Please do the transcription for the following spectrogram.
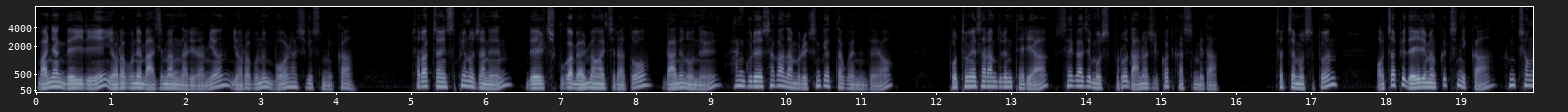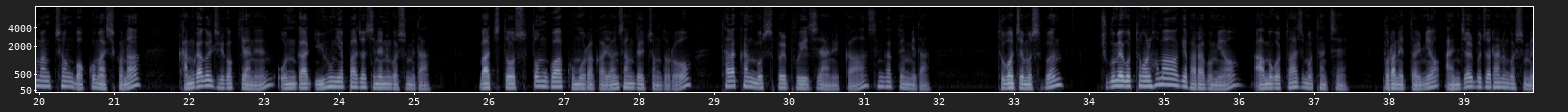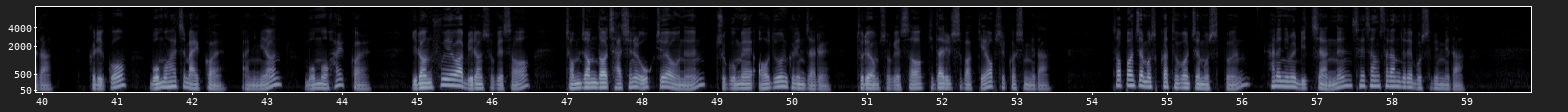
만약 내일이 여러분의 마지막 날이라면 여러분은 뭘 하시겠습니까? 철학자인 스피노자는 내일 지구가 멸망할지라도 나는 오늘 한 그루의 사과나무를 심겠다고 했는데요. 보통의 사람들은 대략 세 가지 모습으로 나눠질 것 같습니다. 첫째 모습은 어차피 내일이면 끝이니까 흥청망청 먹고 마시거나 감각을 즐겁게 하는 온갖 유흥에 빠져 지내는 것입니다. 마치도 소돔과 고모라가 연상될 정도로 타락한 모습을 보이지 않을까 생각됩니다. 두 번째 모습은 죽음의 고통을 허망하게 바라보며 아무것도 하지 못한 채 불안에 떨며 안절부절하는 것입니다. 그리고 뭐뭐 하지 말걸 아니면 뭐뭐 할걸 이런 후회와 미련 속에서 점점 더 자신을 옥죄어 오는 죽음의 어두운 그림자를 두려움 속에서 기다릴 수밖에 없을 것입니다. 첫 번째 모습과 두 번째 모습은 하느님을 믿지 않는 세상 사람들의 모습입니다.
